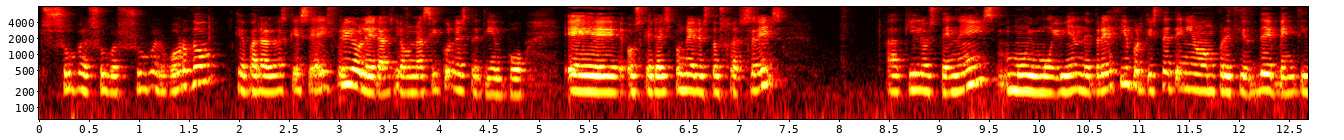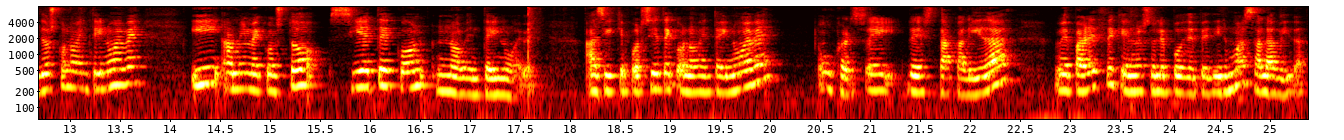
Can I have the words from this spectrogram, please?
súper súper súper gordo que para las que seáis frioleras y aún así con este tiempo eh, os queráis poner estos jerseys Aquí los tenéis muy muy bien de precio porque este tenía un precio de 22,99 y a mí me costó 7,99. Así que por 7,99 un jersey de esta calidad me parece que no se le puede pedir más a la vida.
